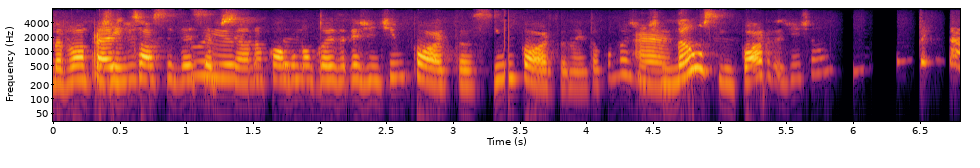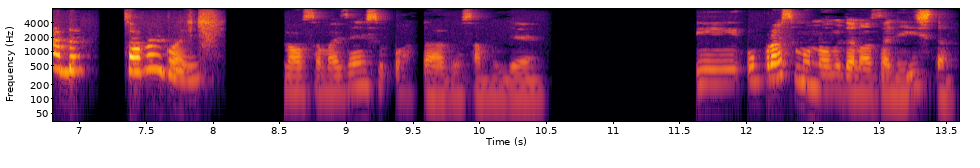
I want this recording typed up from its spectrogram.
Dá A vontade gente de só se decepciona essa com alguma coisa que a gente importa, se importa, né? Então, como a gente É. não se importa, a gente não, não tem nada, só vergonha. Nossa, mas é insuportável essa mulher. E o próximo nome da nossa lista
